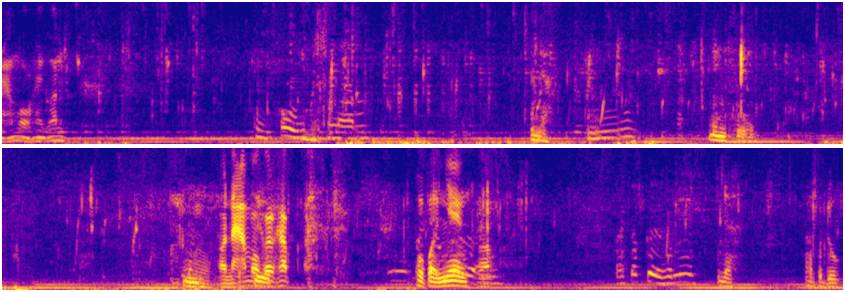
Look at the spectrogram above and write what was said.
น้ำออกให้ก่อนถึงกุ้งสนา มคุณนะมุมสูงอืมเอาน้ำออกก่อนครับพอปลาแง่งปลาซ็อกเกอร์ก็มีเนี่ยเอาปลาดุก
